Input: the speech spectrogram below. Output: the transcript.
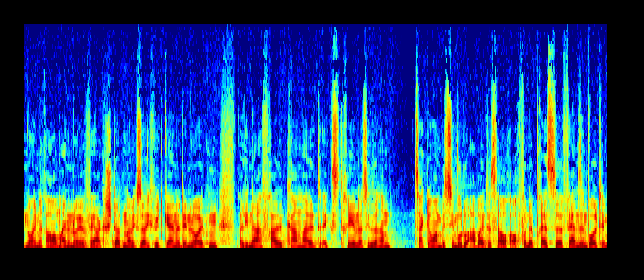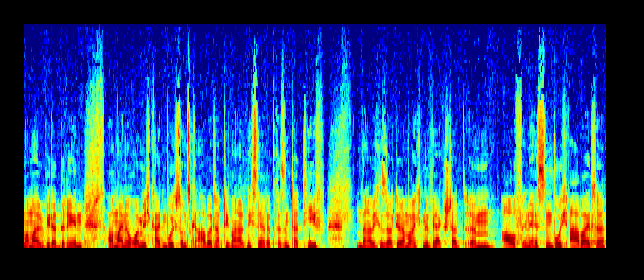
neuen Raum, eine neue Werkstatt. Und habe ich gesagt, ich würde gerne den Leuten, weil die Nachfrage kam halt extrem, dass sie gesagt haben, zeig doch mal ein bisschen, wo du arbeitest auch. Auch von der Presse, Fernsehen wollte immer mal wieder drehen. Aber meine Räumlichkeiten, wo ich sonst gearbeitet habe, die waren halt nicht sehr repräsentativ. Und dann habe ich gesagt, ja, dann mache ich eine Werkstatt ähm, auf in Essen, wo ich arbeite.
